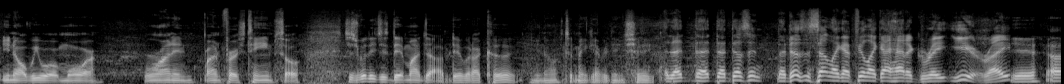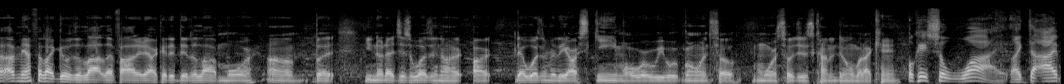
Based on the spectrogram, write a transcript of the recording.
you know, we were more running, run first team. So, just really just did my job, did what I could, you know, to make everything shake. That, that that doesn't that doesn't sound like I feel like I had a great year, right? Yeah, uh, I mean, I feel like it was a lot left out of there. I could have did a lot more, um, but you know, that just wasn't our, our that wasn't really our scheme or where we were going. So more so just kind of doing what I can. Okay, so why? Like the, I've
